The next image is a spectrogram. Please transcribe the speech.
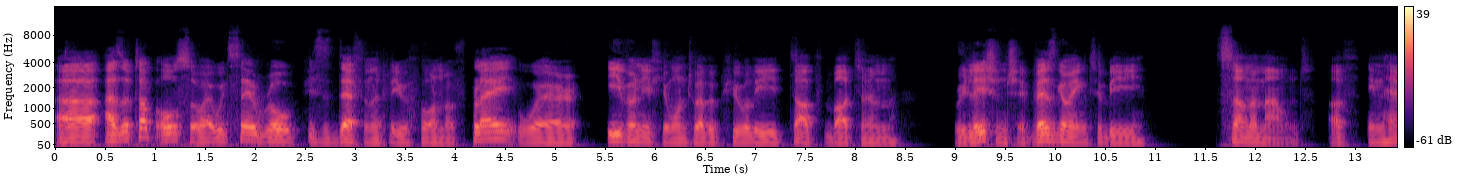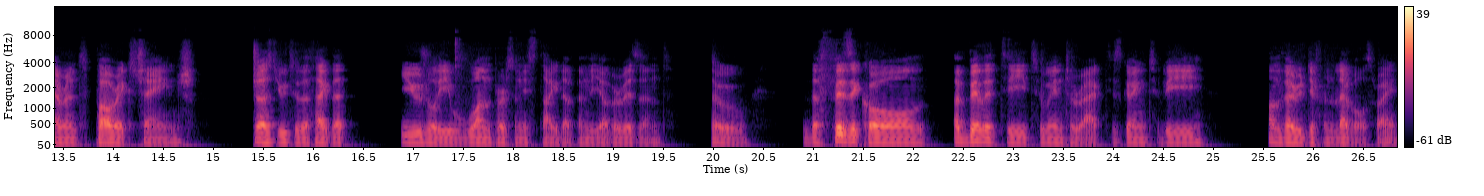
Uh, as a top, also, I would say rope is definitely a form of play where even if you want to have a purely top bottom relationship, there's going to be some amount of inherent power exchange just due to the fact that usually one person is tied up and the other isn't. So the physical ability to interact is going to be on very different levels, right?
